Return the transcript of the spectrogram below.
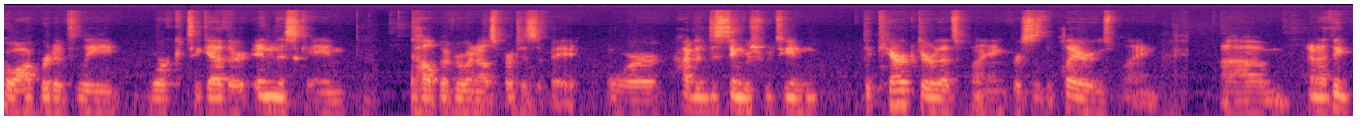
cooperatively work together in this game to help everyone else participate, or how to distinguish between the character that's playing versus the player who's playing. Um, and I think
